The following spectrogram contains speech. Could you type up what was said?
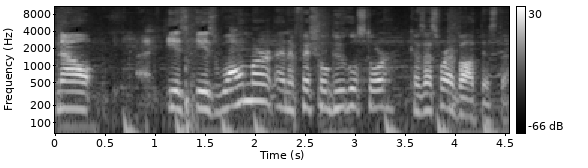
Now, is is Walmart an official Google store? Because that's where I bought this thing.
